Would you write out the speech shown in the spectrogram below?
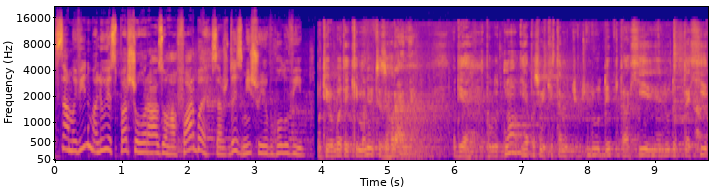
Саме він малює з першого разу, а фарби завжди змішує в голові. Ті роботи, які малюють, це згорання. Є полотно, я пишу якісь там люди, птахи, люди, птахи,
